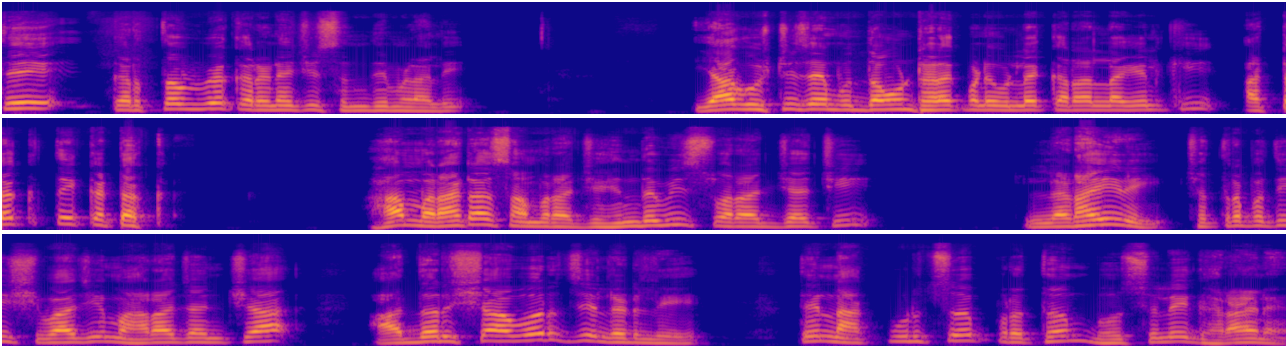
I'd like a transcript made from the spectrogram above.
ते कर्तव्य करण्याची संधी मिळाली. या गोष्टीचा मुद्दाहून ठळकपणे उल्लेख करायला लागेल की अटक ते कटक हा मराठा साम्राज्य हिंदवी स्वराज्याची लढाई छत्रपती शिवाजी महाराजांच्या आदर्शावर जे लढले ते नागपूरचं प्रथम भोसले घराणं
